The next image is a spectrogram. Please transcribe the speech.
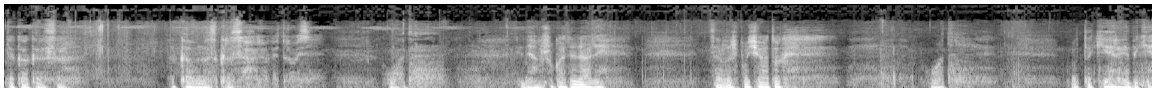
така краса. Така у нас краса, любі друзі. От. Ідемо шукати далі. Це лише початок. От. От такі рибки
